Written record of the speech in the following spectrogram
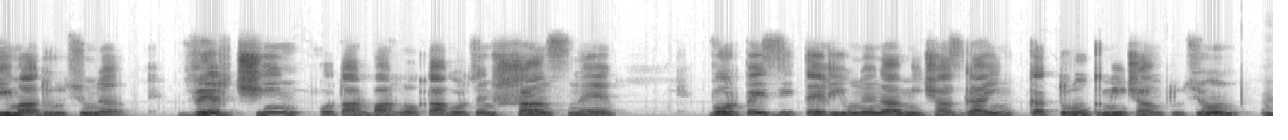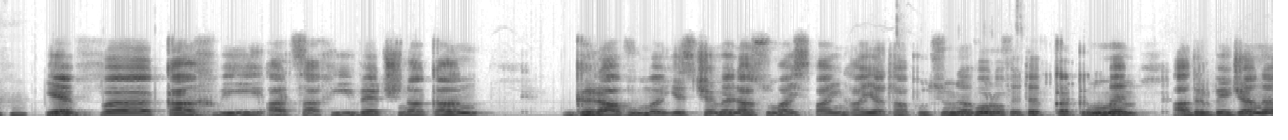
դիմադրությունը վերջին օտարբարն օգտագործեմ շանսն է որ เป զի տեղի ունենա միջազգային կտրուկ միջամտություն եւ կանխվի Արցախի վերջնական գրավումը։ Ես չեմ էլ ասում այս պայն հայաթափությունը, որովհետև կրկնում եմ Ադրբեջանը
